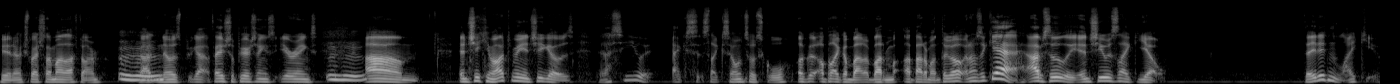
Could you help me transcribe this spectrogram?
You know, especially on my left arm. God knows, got facial piercings, earrings. Mm-hmm. Um, and she came up to me and she goes, "Did I see you at X, it's like so and so school like, up like about about a, about a month ago?" And I was like, "Yeah, absolutely." And she was like, "Yo, they didn't like you."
